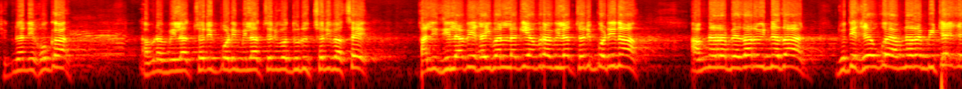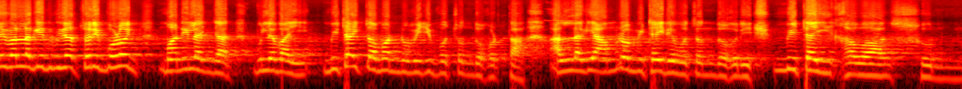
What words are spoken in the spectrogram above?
ঠিক না নি হোগা আমরা মিলাদ শরীফ পড়ি, মিলাদ শরীফ দুরুদ শরীফ আছে। খালি জিলাপি খাইবার লাগি আমরা মিলাদ শরীফ পড়ি না। আপনারা বেজার হইন না যান। যদি কেউ কয় আপনারা মিঠাই খাইবার লাগি মিলাদ শরীফ পড়ইন মানিলেন যান। বলে, ভাই, মিঠাই তো আমার নবীজি পছন্দ করতা। আর লাগি আমরাও মিঠাই রে পছন্দ করি। মিঠাই খাওয়া শূন্য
